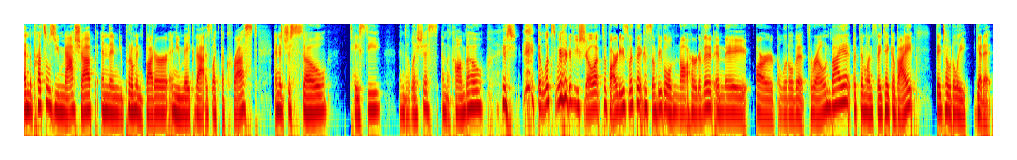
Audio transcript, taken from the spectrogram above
and the pretzels you mash up and then you put them in butter and you make that as like the crust and it's just so tasty and delicious and the combo it looks weird if you show up to parties with it because some people have not heard of it and they are a little bit thrown by it but then once they take a bite they totally get it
